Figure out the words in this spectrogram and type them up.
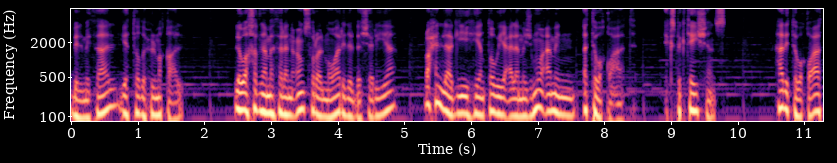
بالمثال يتضح المقال. لو أخذنا مثلا عنصر الموارد البشرية راح نلاقيه ينطوي على مجموعة من التوقعات. Expectations. هذه التوقعات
